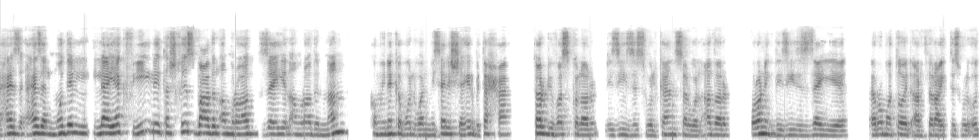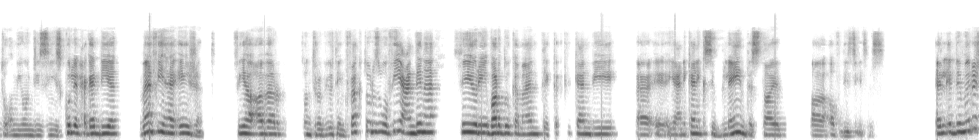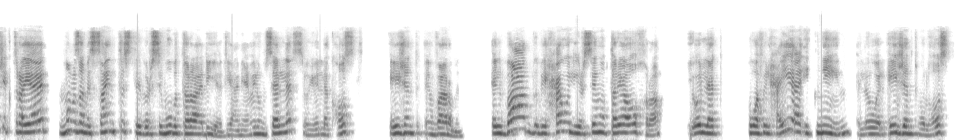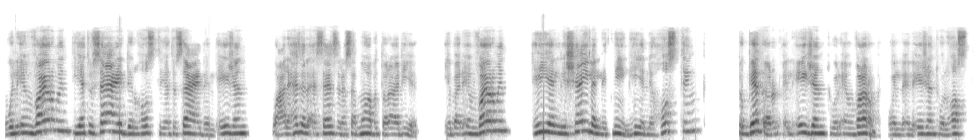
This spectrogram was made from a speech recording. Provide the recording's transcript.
هذا هذا الموديل لا يكفي لتشخيص بعض الأمراض زي الأمراض ال non communicable والمثال الشهير بتاعها cardiovascular diseases وال cancer وال other chronic diseases زي ال rheumatoid arthritis وال autoimmune disease كل الحاجات ديت ما فيها agent فيها other contributing factors وفي عندنا theory برضو كمان كان بي يعني كان explain this type of diseases. ال epidemiologic triad معظم ال scientists بيرسموه بالطريقة ديت. يعني يعملوا مثلث ويقول لك host agent environment البعض بيحاول يرسمه بطريقة أخرى. يقول لك هو في الحقيقة اثنين اللي هو ال agent وال host وال environment يا تساعد ال host يا تساعد ال agent وعلى هذا الأساس رسموها بالطريقة ديت. يبقى ال environment هي اللي شايلة الاثنين هي اللي hosting together الايجنت والانفايرمنت والايجنت والهوست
